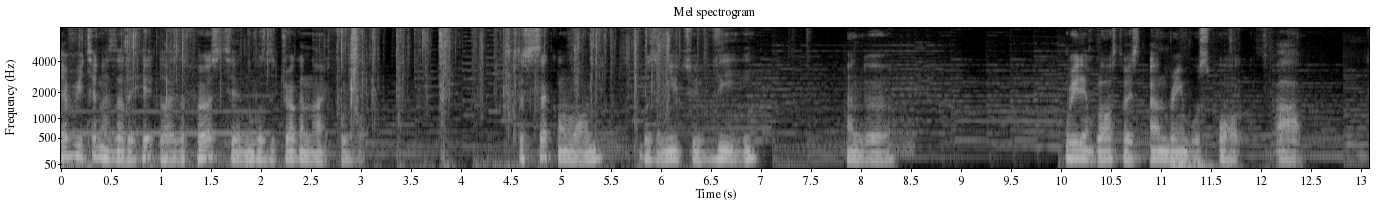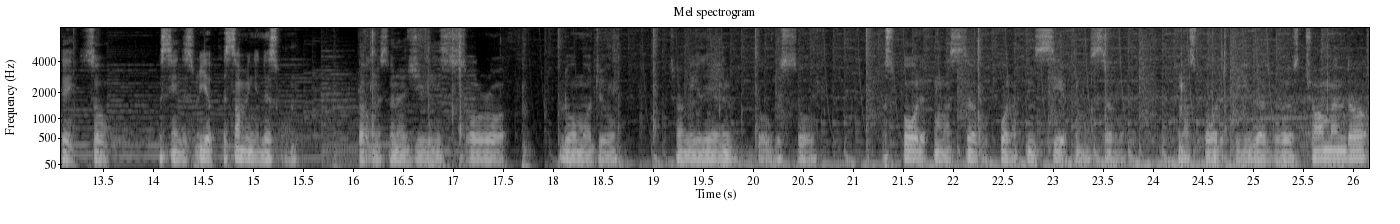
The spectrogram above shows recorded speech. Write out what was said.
Every tin has had a hit guys. The first tin was the Dragonite art. The second one was a Mewtwo V and uh, Radiant Blastoise and Rainbow Spark. Wow. Okay, so let's see in this. one. Yep, there's something in this one. Darkness Energy, Sorrow, Low Module, Charmeleon, Bulbasaur. I spoiled it for myself, well I can see it for myself. And I spoiled it for you guys first. Charmander.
